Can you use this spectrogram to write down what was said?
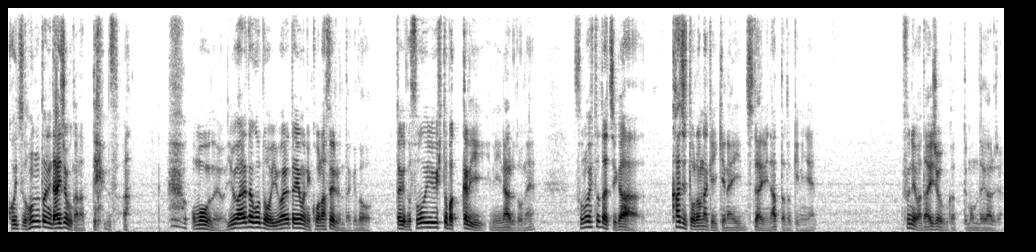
こいつ本当に大丈夫かなっていうさ 思うのよ。言われたことを言われたようにこなせるんだけどだけどそういう人ばっかりになるとねその人たちが舵取らなきゃいけない事態になった時にね船は大丈夫かって問題があるじゃん。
